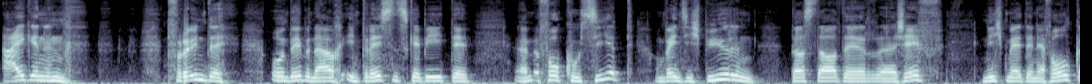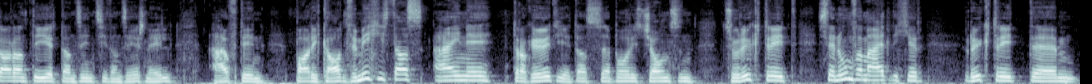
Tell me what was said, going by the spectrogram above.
eigenen Freunde und eben auch Interessensgebiete ähm, fokussiert. Und wenn sie spüren, dass da der äh, Chef nicht mehr den Erfolg garantiert, dann sind sie dann sehr schnell auf den Barrikaden. Für mich ist das eine Tragödie, dass äh, Boris Johnson zurücktritt. Es ist ein unvermeidlicher Rücktritt ähm,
